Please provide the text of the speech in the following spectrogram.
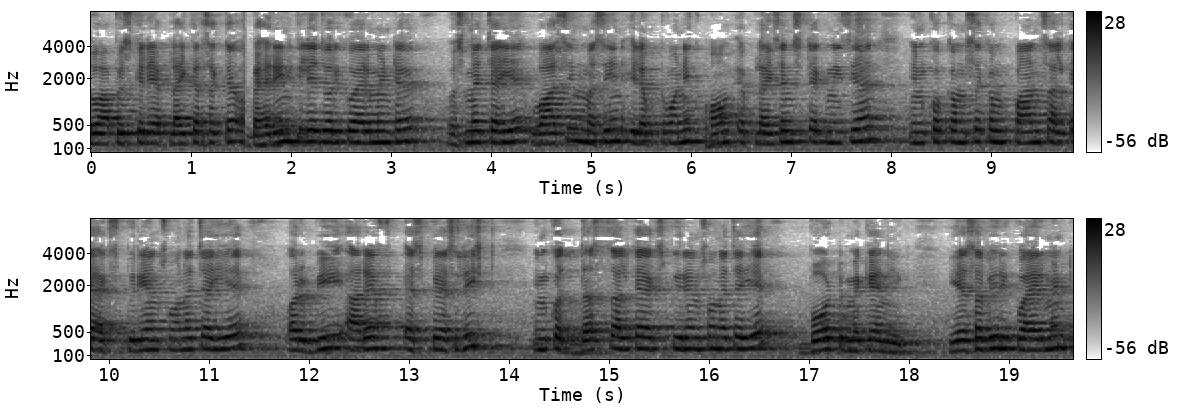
तो आप इसके लिए अप्लाई कर सकते हैं। बहरीन के लिए जो रिक्वायरमेंट है, उसमें चाहिए washing machine electronic home appliances technician इनको कम से कम पाँच साल का एक्सपीरियंस होना चाहिए। और बी आर एफ़ स्पेशलिस्ट इनको दस साल का एक्सपीरियंस होना चाहिए। बोट मैकेनिक ये सभी रिक्वायरमेंट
